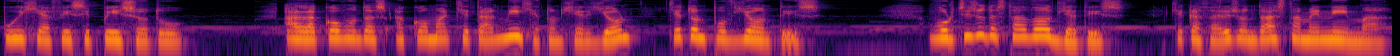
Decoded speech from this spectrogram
που είχε αφήσει πίσω του, αλλά κόβοντας ακόμα και τα νύχια των χεριών και των ποδιών της, βουρτσίζοντας τα δόντια της και καθαρίζοντάς τα με νήμα.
